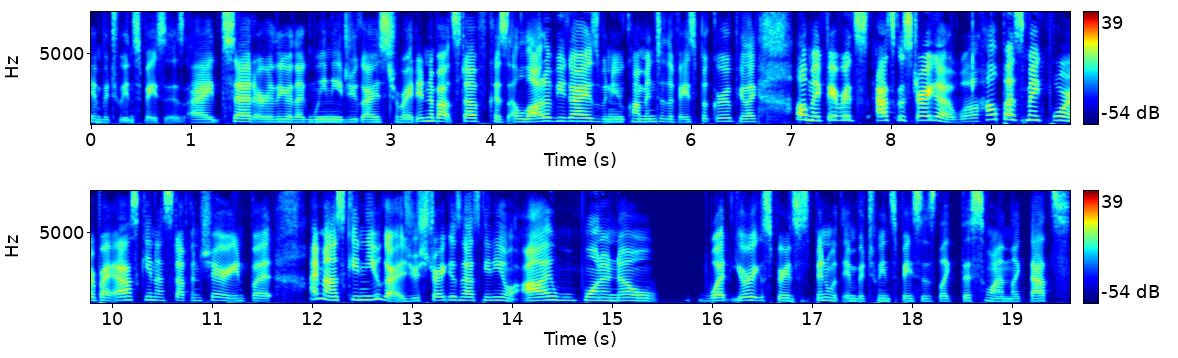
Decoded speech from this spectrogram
in between spaces. I said earlier, like, we need you guys to write in about stuff because a lot of you guys, when you come into the Facebook group, you're like, oh, my favorite's Ask a Strega. Well, help us make more by asking us stuff and sharing. But I'm asking you guys, your strike is asking you. I want to know what your experience has been with in between spaces like this one. Like, that's.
